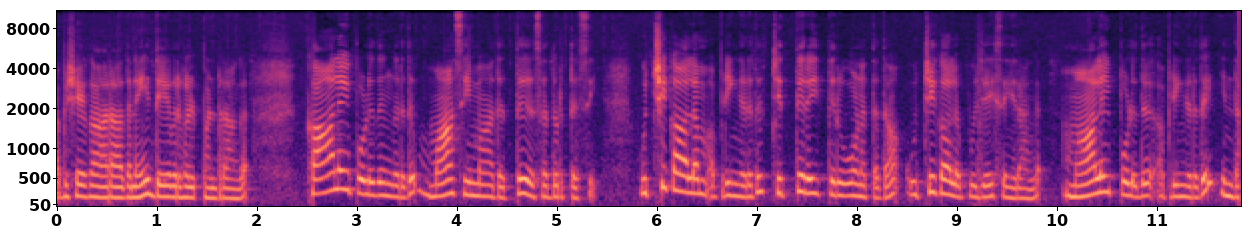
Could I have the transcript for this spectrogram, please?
அபிஷேக ஆராதனை தேவர்கள் பண்ணுறாங்க காலை பொழுதுங்கிறது மாசி மாதத்து சதுர்த்தசி. உச்சிகாலம் அப்படிங்கிறது சித்திரை திருவோணத்தை தான் உச்சிகால பூஜை செய்கிறாங்க மாலை பொழுது அப்படிங்கிறது இந்த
